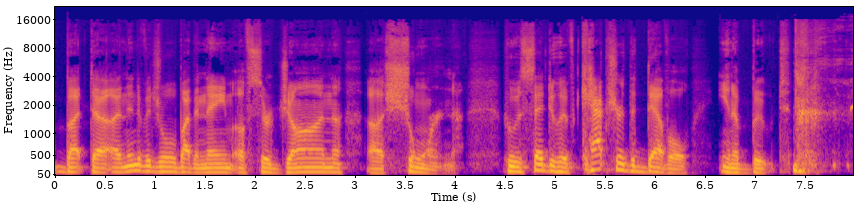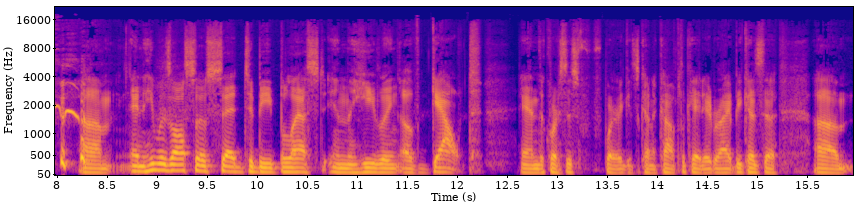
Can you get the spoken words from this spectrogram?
but uh, an individual by the name of Sir John uh, Schorne, who is said to have captured the devil in a boot. um, and he was also said to be blessed in the healing of gout. And of course, this is where it gets kind of complicated, right? Because the um,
